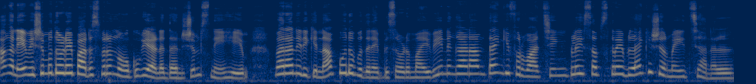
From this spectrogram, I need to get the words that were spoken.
അങ്ങനെ വിഷമത്തോടെ പരസ്പരം നോക്കുകയാണ് ധനുഷും സ്നേഹയും. വരാനിരിക്കുന്ന പുതു പുതിയ എപ്പിസോഡുമായി വീണ്ടും കാണാം. Thank for watching please subscribe like share my channel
